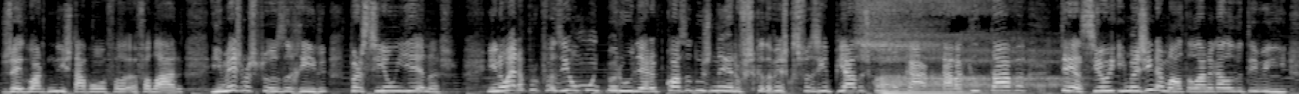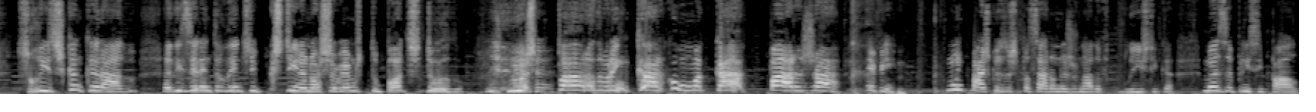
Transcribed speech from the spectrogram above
José Eduardo Muniz estavam a, fa- a falar, e mesmo as pessoas a rir pareciam hienas. E não era porque faziam muito barulho, era por causa dos nervos, cada vez que se fazia piadas com o macaco. Estava, aquilo estava tenso. Eu imagino a malta lá na gala da TVI, de sorriso escancarado, a dizer entre dentes, tipo, Cristina, nós sabemos que tu podes tudo, mas para de brincar com o macaco, para já! Enfim. Muito mais coisas se passaram na jornada futebolística, mas a principal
